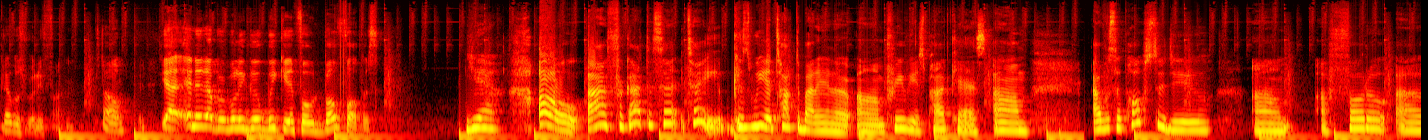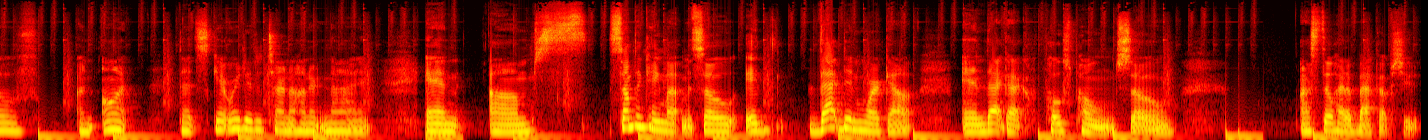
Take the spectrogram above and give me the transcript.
That was really fun. So yeah, it ended up a really good weekend for both of us. Yeah. Oh, I forgot to say, tell you because we had talked about it in a um, previous podcast. Um, I was supposed to do um, a photo of an aunt that's getting ready to turn 109, and um, s- something came up, so it that didn't work out, and that got postponed. So I still had a backup shoot.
